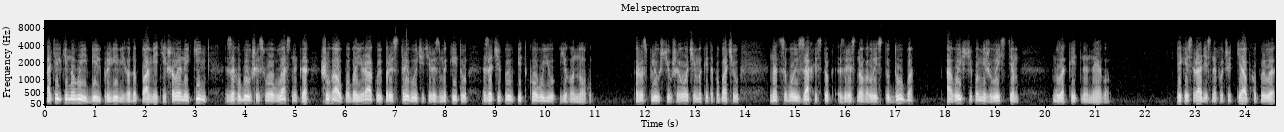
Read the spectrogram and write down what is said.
А тільки новий біль привів його до пам'яті. Шалений кінь, загубивши свого власника, шугав по байраку і, перестрибуючи через Микиту, зачепив підковою його ногу. Розплющивши очі, Микита побачив над собою захисток з рясного листу дуба, а вище поміж листям блакитне небо. Якесь радісне почуття обхопило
